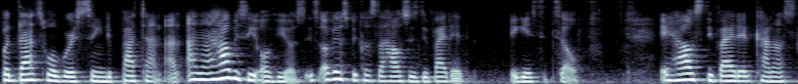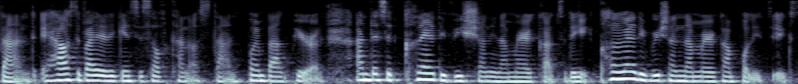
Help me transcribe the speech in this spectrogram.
but that's what we're seeing the pattern and, and how is it obvious it's obvious because the house is divided against itself a house divided cannot stand a house divided against itself cannot stand point blank period and there's a clear division in america today clear division in american politics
